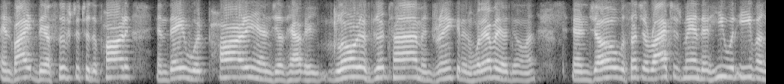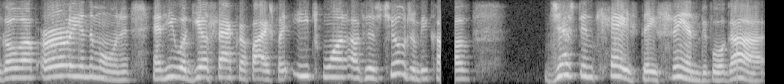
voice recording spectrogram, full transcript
invite their sister to the party, and they would party and just have a glorious good time and drinking and whatever they're doing. And Job was such a righteous man that he would even go up early in the morning and he would give sacrifice for each one of his children because just in case they sinned before God,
